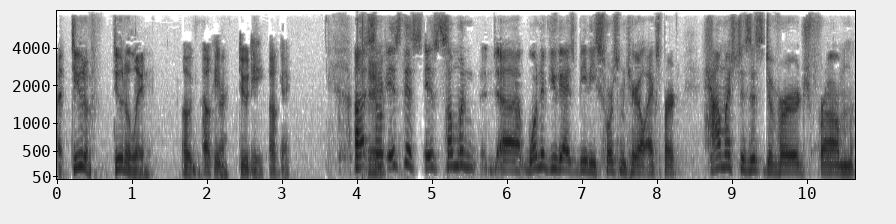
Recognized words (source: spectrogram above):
Uh, dude, doodly. Oh, okay, Right. duty. Okay. Uh, so is this is someone uh, one of you guys be the source material expert? How much does this diverge from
